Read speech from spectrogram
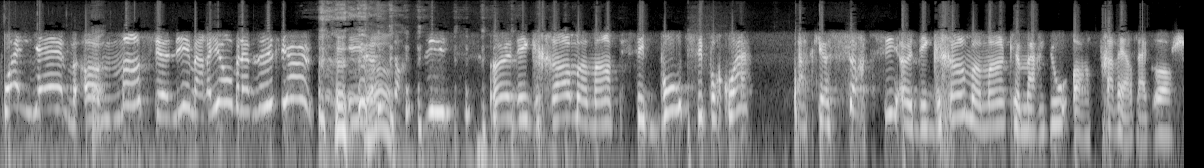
Poiliev a ah. mentionné Mario, mesdames et messieurs. Et il a ah. sorti un des grands moments. Puis c'est beau, tu sais pourquoi? Parce qu'il a sorti un des grands moments que Mario a en travers de la gorge.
